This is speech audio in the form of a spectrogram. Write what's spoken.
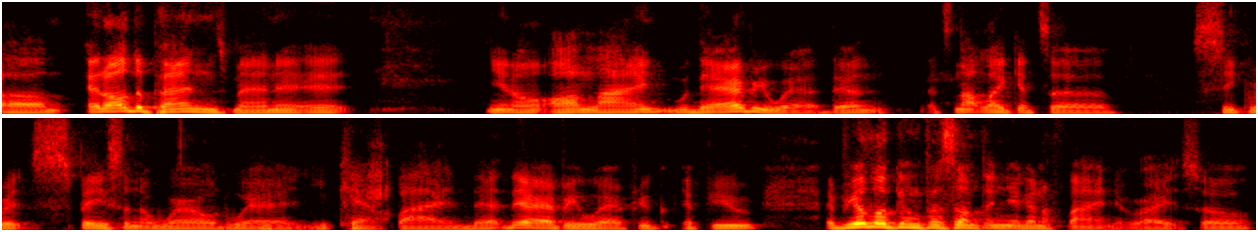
um, it all depends man. It, it, you know online they're everywhere. Then it's not like it's a secret space in the world where you can't find they're, they're everywhere. If you if you if you're looking for something you're going to find it right? So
